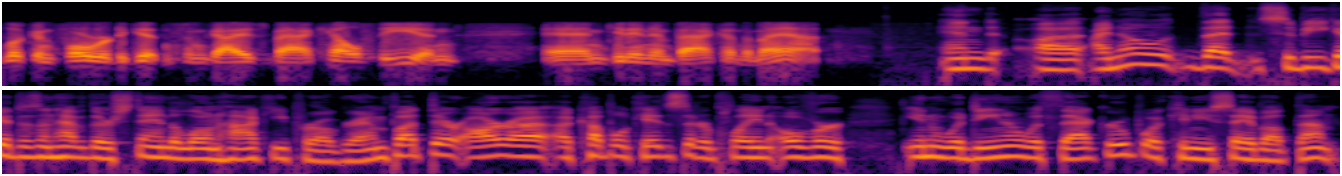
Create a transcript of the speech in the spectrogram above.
looking forward to getting some guys back healthy and and getting them back on the mat. And uh, I know that Sebeka doesn't have their standalone hockey program, but there are a, a couple kids that are playing over in Wadena with that group. What can you say about them?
